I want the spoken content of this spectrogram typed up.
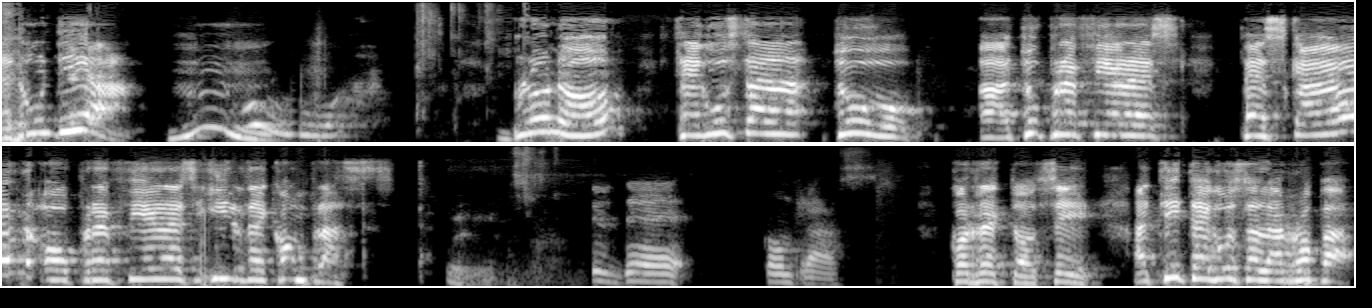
en un día. Mm. Bruno, ¿te gusta tú? ah, ¿Tú prefieres pescar o prefieres ir de compras? De compras. Correcto, sí. ¿A ti te gusta la ropa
